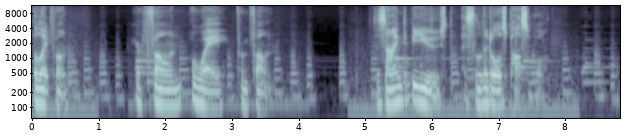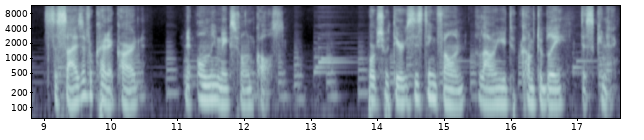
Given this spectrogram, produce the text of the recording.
The light phone. Your phone away from phone. Designed to be used as little as possible. It's the size of a credit card and it only makes phone calls. Works with your existing phone, allowing you to comfortably disconnect.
